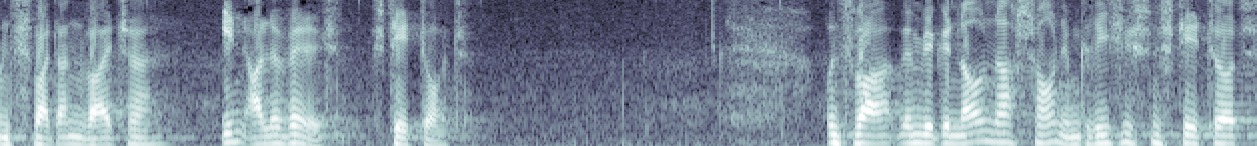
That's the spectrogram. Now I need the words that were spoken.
und zwar dann weiter in alle Welt, steht dort. Und zwar, wenn wir genau nachschauen, im Griechischen steht dort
